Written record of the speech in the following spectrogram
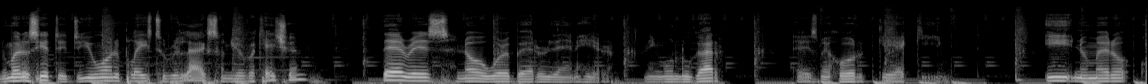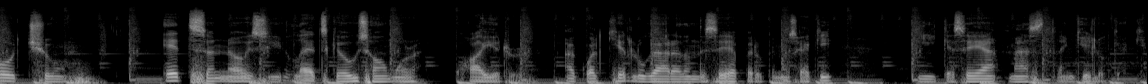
Número 7. Do you want a place to relax on your vacation? There is nowhere better than here. Ningún lugar es mejor que aquí. Y número 8. It's so noisy. Let's go somewhere quieter. A cualquier lugar, a donde sea, pero que no sea aquí. Y que sea más tranquilo que aquí.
